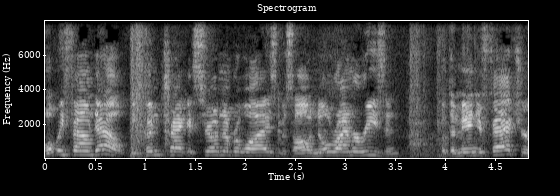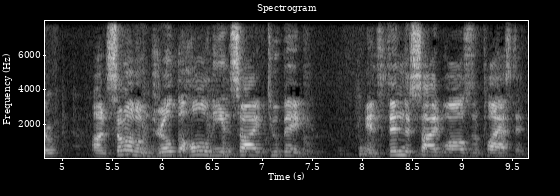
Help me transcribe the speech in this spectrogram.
What we found out, we couldn't track it serial number wise, it was all no rhyme or reason, but the manufacturer, on some of them, drilled the hole in the inside too big and thinned the sidewalls of the plastic.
